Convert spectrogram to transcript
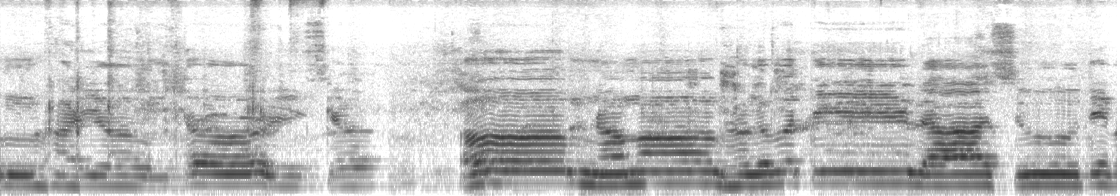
Om Hari Om Sarita Om Nama Bhagavate Vasudevaya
